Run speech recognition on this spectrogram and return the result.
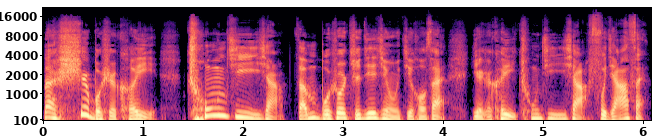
那是不是可以冲击一下？咱们不说直接进入季后赛，也是可以冲击一下附加赛。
